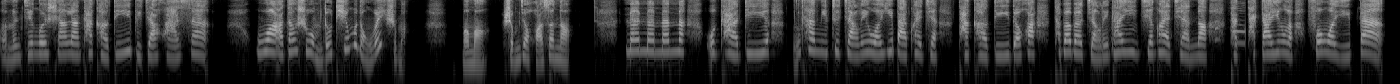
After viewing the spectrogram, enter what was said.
我们经过商量，他考第一比较划算。哇，当时我们都听不懂为什么。萌萌，什么叫划算呢？妈妈，妈妈，我考第一，你看你只奖励我一百块钱，他考第一的话，他爸爸奖励他一千块钱呢。他他答应了，分我一半。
